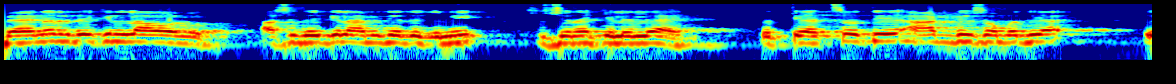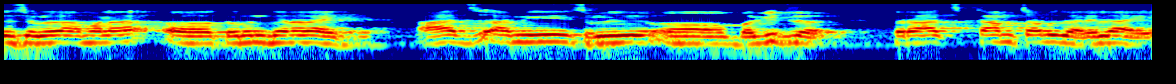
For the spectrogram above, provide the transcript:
बॅनर देखील लावावेत असं देखील आम्ही त्या ठिकाणी सूचना केलेल्या आहेत. तर त्याचं ते आठ दिवसामध्ये ते सगळं आम्हाला करून देणार आहेत. आज आम्ही सगळी बघितलं तर आज काम चालू झालेलं आहे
